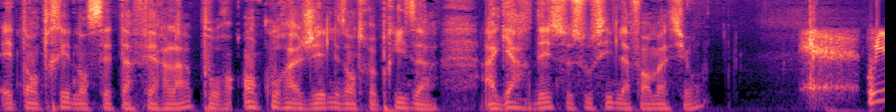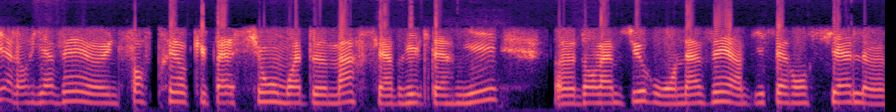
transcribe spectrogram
est entré dans cette affaire-là pour encourager les entreprises à, à garder ce souci de la formation. Oui, alors il y avait euh, une forte préoccupation au mois de mars et avril dernier, euh, dans la mesure où on avait un différentiel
